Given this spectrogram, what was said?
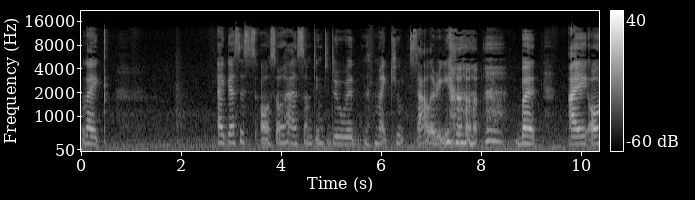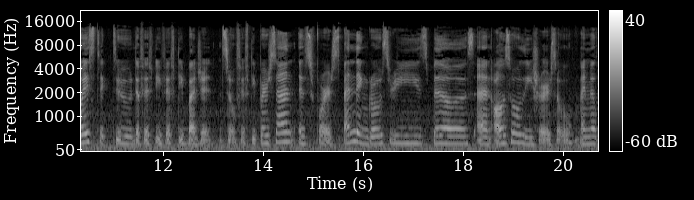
Like, I guess this also has something to do with my cute salary. but I always stick to the 50 50 budget. So 50% is for spending groceries, bills, and also leisure. So my milk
